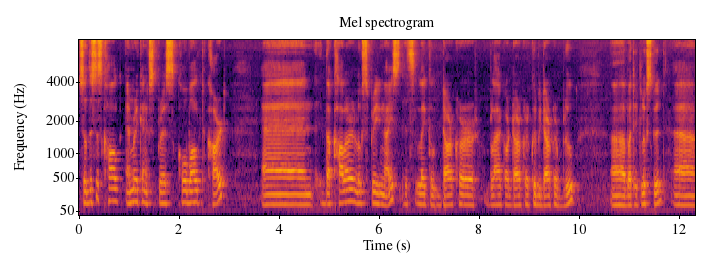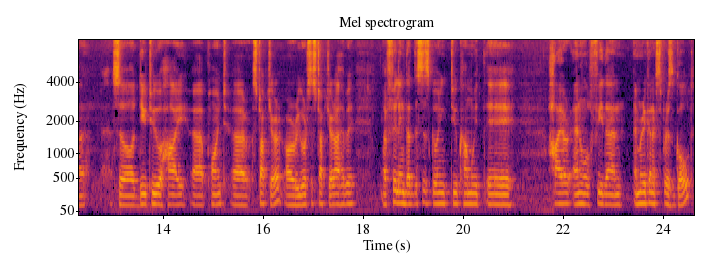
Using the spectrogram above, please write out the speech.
So this is called American Express Cobalt card. And the color looks pretty nice. It's like a darker black or darker could be darker blue uh, but it looks good. Uh, so due to high uh, point uh, structure or reverse structure I have a, a feeling that this is going to come with a higher annual fee than American Express Gold.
